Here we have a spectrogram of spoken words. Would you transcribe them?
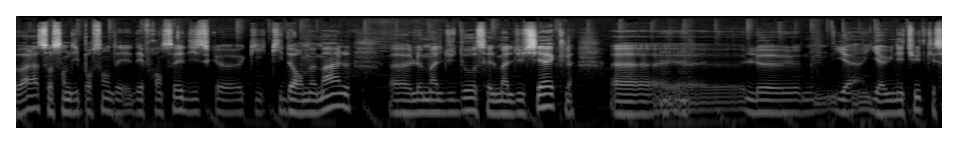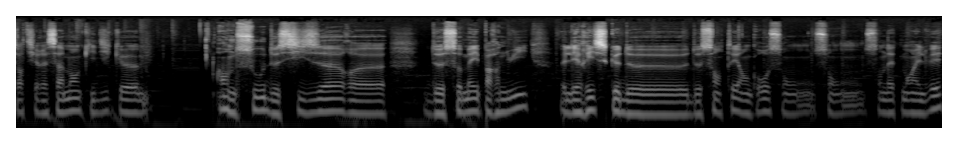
voilà, 70% des, Français disent que, qui, dorment mal. le mal du dos, c'est le mal du siècle. Mm-hmm. Il y, y, a une étude qui est sortie récemment qui dit que en dessous de 6 heures euh, de sommeil par nuit, les risques de, santé en gros sont, nettement élevés.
